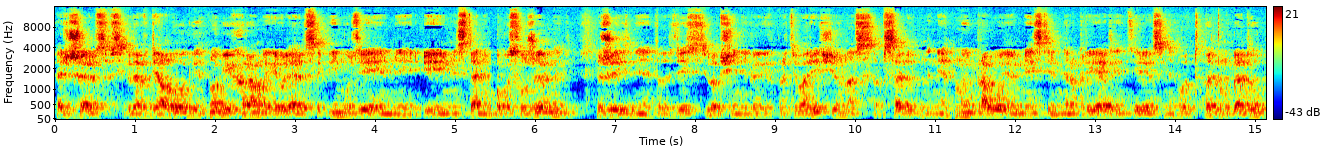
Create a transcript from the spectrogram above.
решаются всегда в диалоге. Многие храмы являются и музеями, и местами богослужебной жизни. Здесь вообще никаких противоречий у нас абсолютно нет. Мы проводим вместе мероприятия интересные. Вот в этом году,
